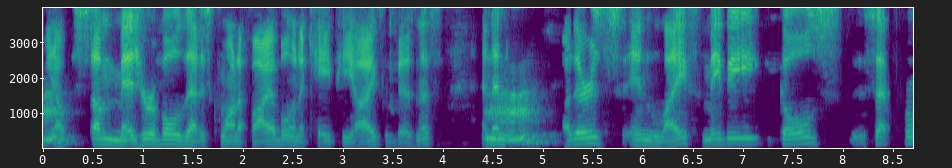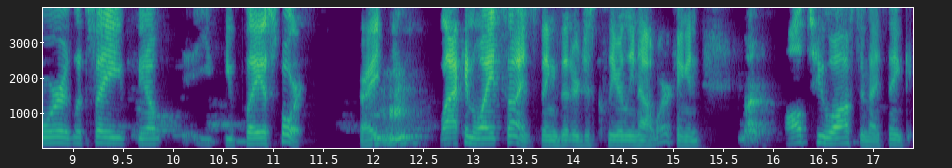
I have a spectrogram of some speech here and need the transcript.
you know some measurable that is quantifiable in a KPI for business. And then Mhm. others in life maybe goals set for let's say you know you, you play a sport right Mhm. black and white signs things that are just clearly not working and Right. all too often i think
